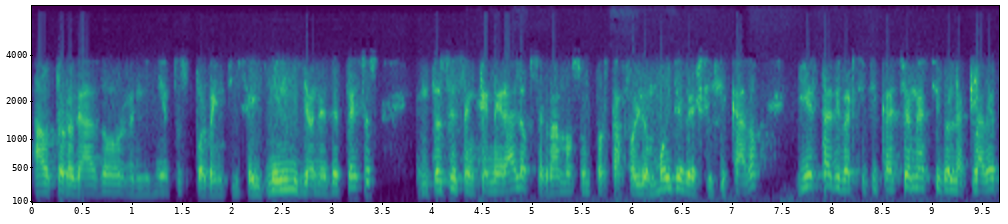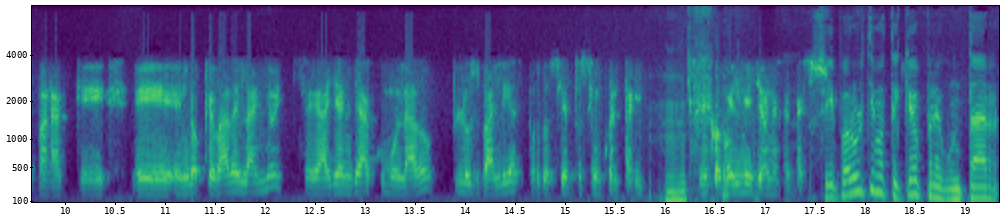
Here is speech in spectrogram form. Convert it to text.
ha otorgado rendimientos por 26 mil millones de pesos. Entonces, en general, observamos un portafolio muy diversificado y esta diversificación ha sido la clave para que eh, en lo que va del año se hayan ya acumulado plusvalías por 255 mil millones de pesos. Sí, por último te quiero preguntar,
